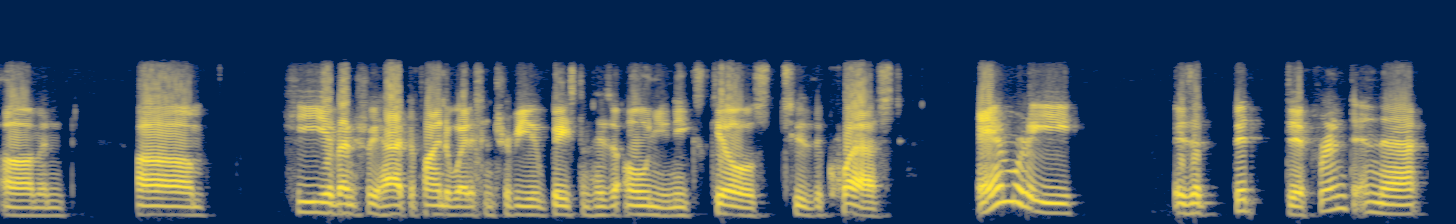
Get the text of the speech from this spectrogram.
um and um he eventually had to find a way to contribute based on his own unique skills to the quest Amri is a bit different in that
